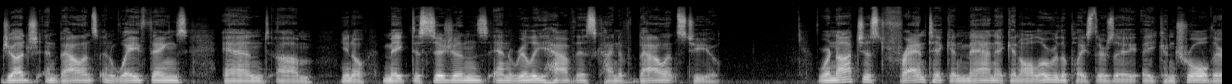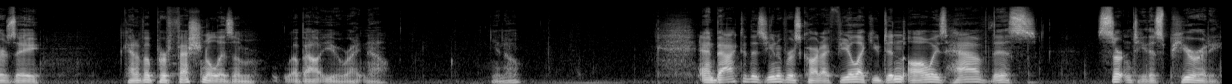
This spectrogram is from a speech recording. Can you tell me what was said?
judge and balance and weigh things and um, you know make decisions and really have this kind of balance to you. We're not just frantic and manic and all over the place. There's a, a control. There's a kind of a professionalism about you right now. You know? And back to this universe card, I feel like you didn't always have this certainty, this purity.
